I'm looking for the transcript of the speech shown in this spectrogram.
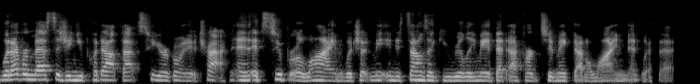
whatever messaging you put out, that's who you're going to attract, and it's super aligned. Which it, it sounds like you really made that effort to make that alignment with it.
